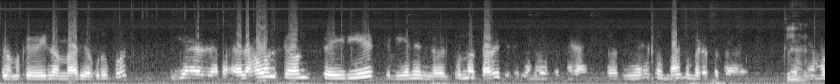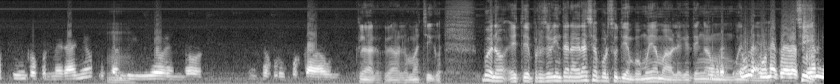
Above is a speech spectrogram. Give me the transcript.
tenemos que dividirlo en varios grupos, y a, la- a las 11, 11 y 10 vienen los del turno tarde, que serían los de primer año. Los primeros son más numerosos todavía. claro, Teníamos cinco primer año, que están Mm. divididos en dos, dos grupos cada uno. claro, claro, los más chicos. Bueno, este profesor Quintana, gracias por su tiempo, muy amable, que tenga un buen una, día. una aclaración Sí. y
